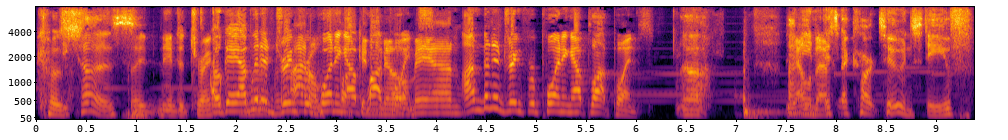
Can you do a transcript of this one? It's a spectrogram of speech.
Because because they need to drink. Okay, I'm gonna drink I for don't pointing out fucking plot know, points. man. I'm gonna drink for pointing out plot points. Ugh. The I mean, it's a cartoon, Steve.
